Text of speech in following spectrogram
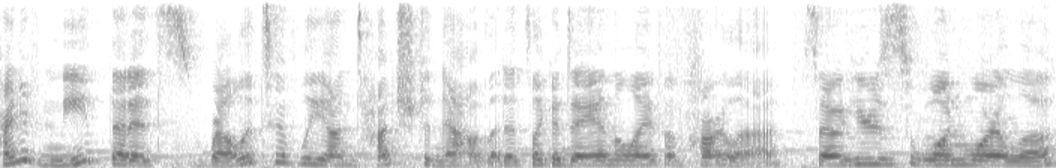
kind of neat that it's relatively untouched now, that it's like a day in the life of Carla. So here's one more look.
